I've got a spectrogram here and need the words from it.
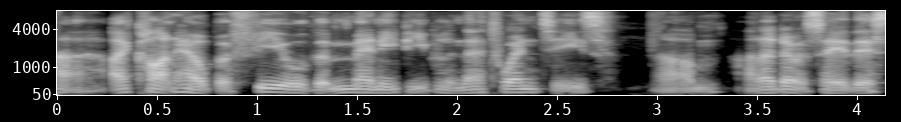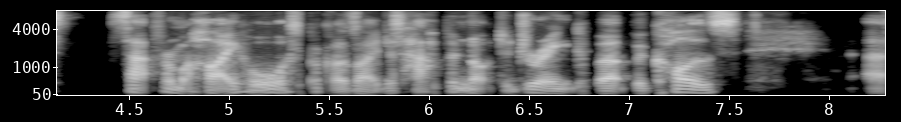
Uh, I can't help but feel that many people in their twenties, um, and I don't say this sat from a high horse because I just happen not to drink, but because uh,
